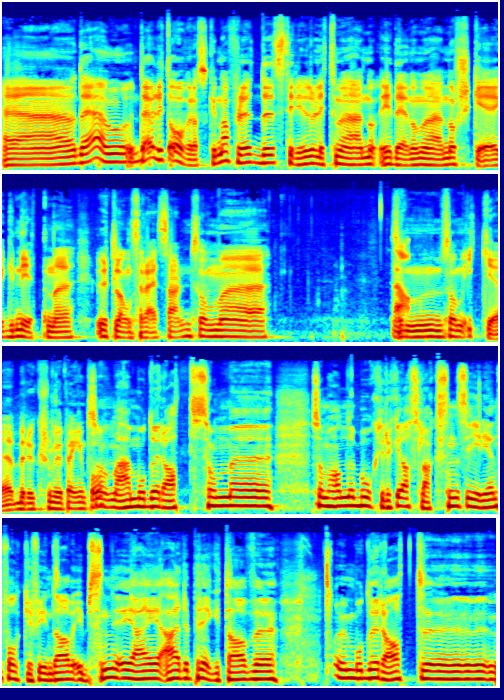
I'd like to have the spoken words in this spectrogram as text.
Uh, det, er jo, det er jo litt overraskende, for det, det strider jo litt med denne, ideen om den norske gnitende utenlandsreiseren som som, som ikke bruker så mye penger på. Som er moderat. Som, som han boktrykker Aslaksen sier i En folkefiende av Ibsen. Jeg er preget av moderat eh,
